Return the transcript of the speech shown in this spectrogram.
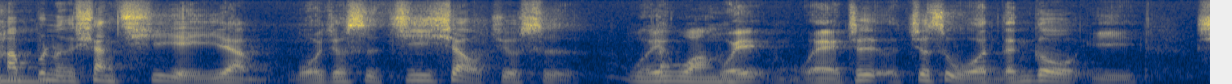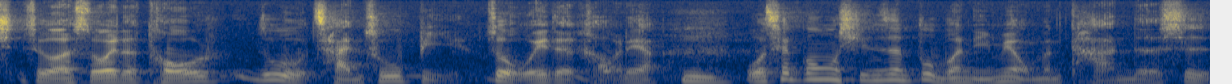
它不能像企业一样，我就是绩效就是为王，为为就就是我能够以。这个所谓的投入产出比作为的考量，嗯，我在公共行政部门里面，我们谈的是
